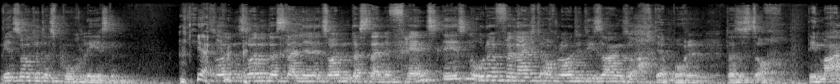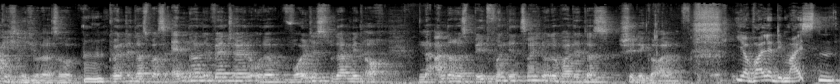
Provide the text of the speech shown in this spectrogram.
Wer sollte das Buch lesen? Ja. Sollten, sollten, das deine, sollten das deine Fans lesen oder vielleicht auch Leute, die sagen so, ach der Boll, das ist doch, den mag ich nicht oder so. Mhm. Könnte das was ändern eventuell oder wolltest du damit auch ein anderes Bild von dir zeichnen oder war dir das shit egal? Ja, weil ja die meisten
